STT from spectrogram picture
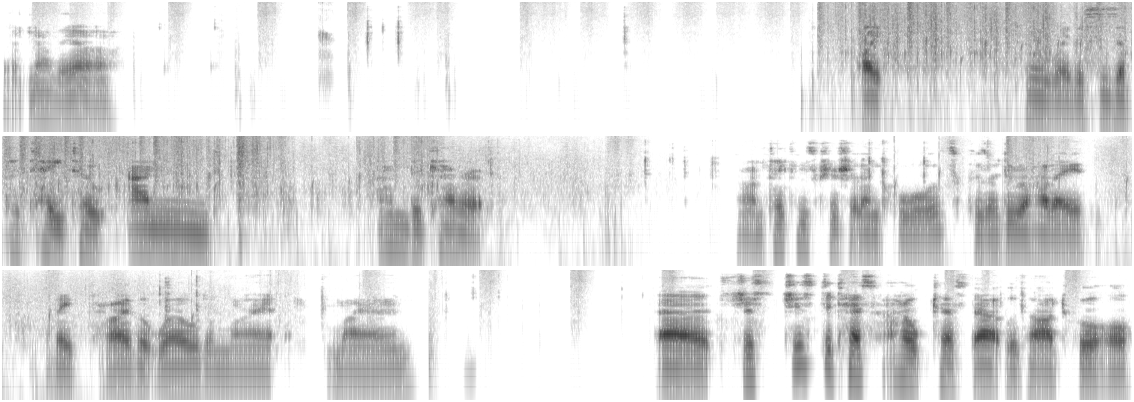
But now they are. I. Way, this is a potato and. and a carrot. I'm taking a screenshot then towards because I do have a have a private world on my my own. Uh, just just to test help test out with hardcore,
